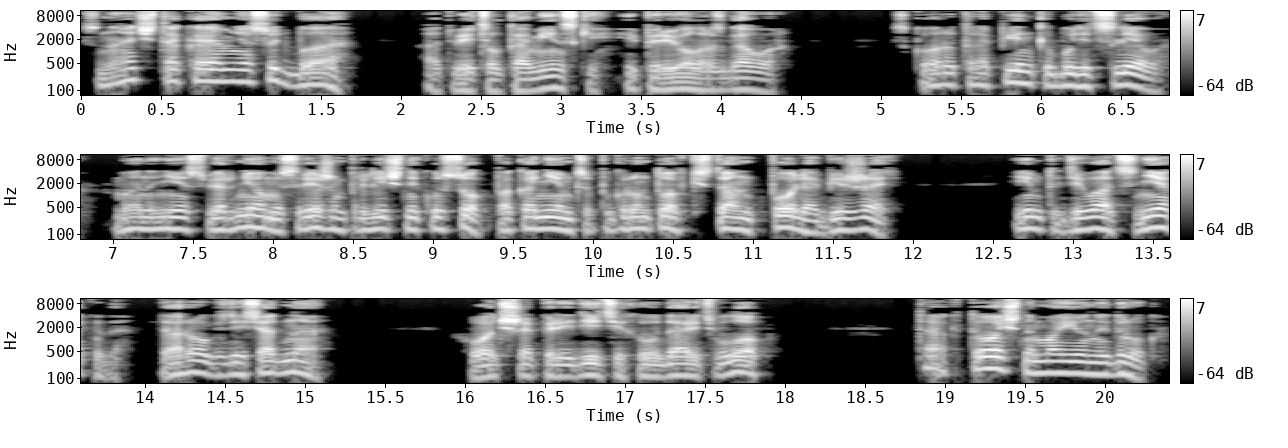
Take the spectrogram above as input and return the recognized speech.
Значит, такая у меня судьба. — ответил Каминский и перевел разговор. «Скоро тропинка будет слева. Мы на нее свернем и срежем приличный кусок, пока немцы по грунтовке станут поле объезжать. Им-то деваться некуда, дорога здесь одна. Хочешь опередить их и ударить в лоб?» «Так точно, мой юный друг.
